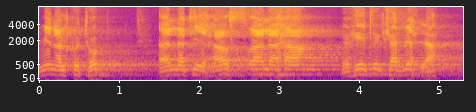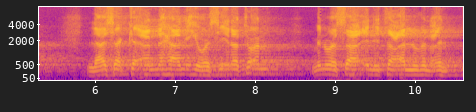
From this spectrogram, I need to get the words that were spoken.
من الكتب التي حصلها في تلك الرحلة. لا شك أن هذه وسيلة من وسائل تعلم العلم.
